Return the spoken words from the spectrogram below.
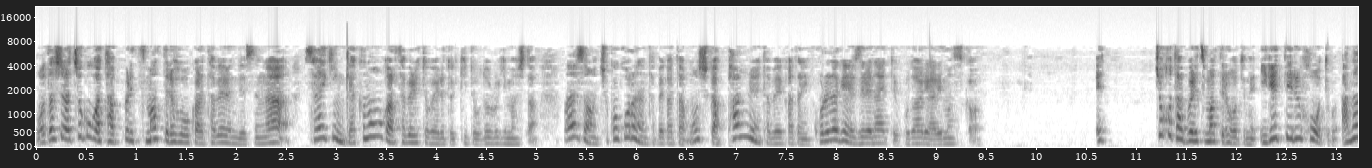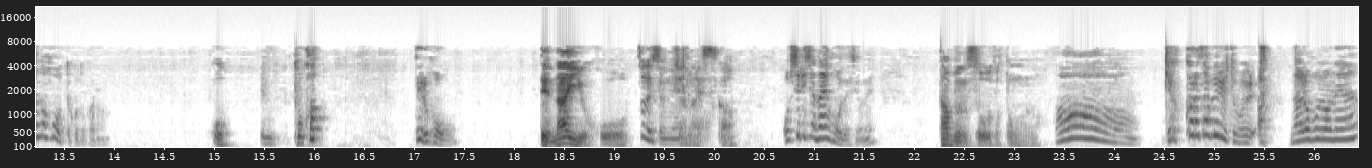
私はチョコがたっぷり詰まってる方から食べるんですが、最近逆の方から食べる人がいると聞いて驚きました。まやさんはチョココロネの食べ方、もしくはパン類の食べ方にこれだけ譲れないというこだわりありますか？え、チョコたっぷり詰まってる方ってね、入れてる方ってこと、穴の方ってことかな？お、尖っ出る方？てない方そうですよね。じゃないですか？お尻じゃない方ですよね？多分そうだと思うな。ああ、逆から食べる人もいる。あ、なるほどね。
